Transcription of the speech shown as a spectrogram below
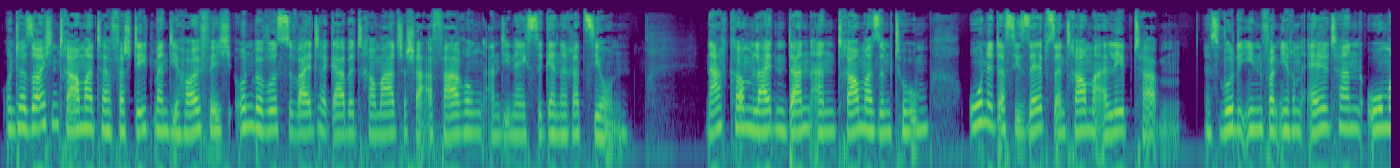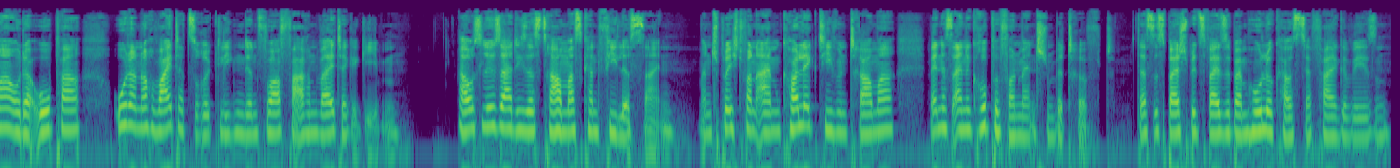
Unter solchen Traumata versteht man die häufig unbewusste Weitergabe traumatischer Erfahrungen an die nächste Generation. Nachkommen leiden dann an Traumasymptomen, ohne dass sie selbst ein Trauma erlebt haben. Es wurde ihnen von ihren Eltern, Oma oder Opa oder noch weiter zurückliegenden Vorfahren weitergegeben. Auslöser dieses Traumas kann vieles sein. Man spricht von einem kollektiven Trauma, wenn es eine Gruppe von Menschen betrifft. Das ist beispielsweise beim Holocaust der Fall gewesen.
